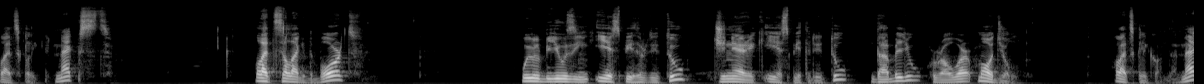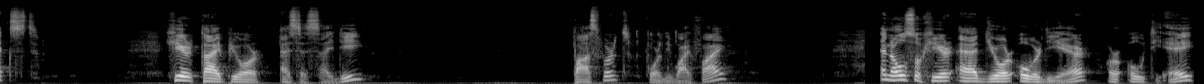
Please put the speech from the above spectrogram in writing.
Let's click next. Let's select the board. We will be using ESP32, generic ESP32 W rover module. Let's click on the next. Here type your SSID password for the Wi-Fi. And also here add your over-the-air or OTA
